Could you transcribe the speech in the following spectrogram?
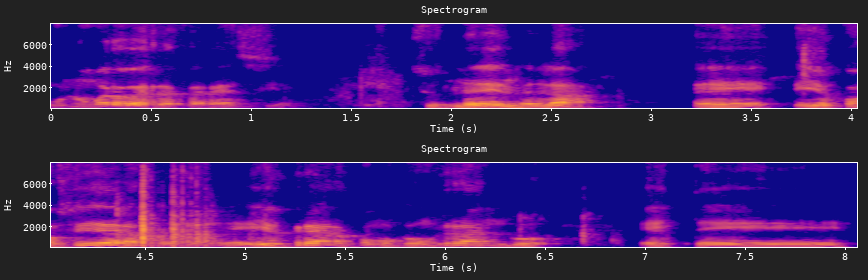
un número de referencia. Si usted, Ujú. ¿verdad? Eh, ellos consideran, eh, ellos crearon como que un rango, este,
